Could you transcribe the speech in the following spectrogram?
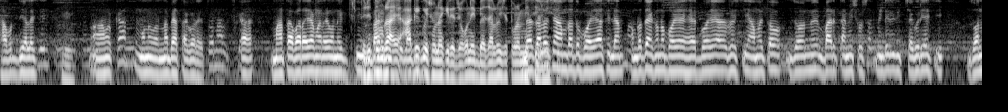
থাপড় দিয়া লাইছে। আমার কান মনে করেন না ব্যথা করে। তো না মাথা বাড়াই আমার অনেক তোমরা আগে কইছো নাকি রে যখন এই বেজাল হয়েছে তোমরা মিছিল বেজাল হয়েছে আমরা তো ভয়ে আছিলাম। আমরা তো এখনও ভয়ে হ্যাঁ ভয়ে রয়েছি আমি তো যখন বাড়িতে আমি সোশ্যাল মিডিয়ার ইচ্ছা করে আইছি যখন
